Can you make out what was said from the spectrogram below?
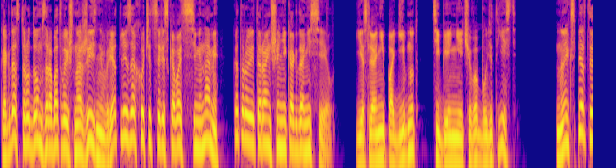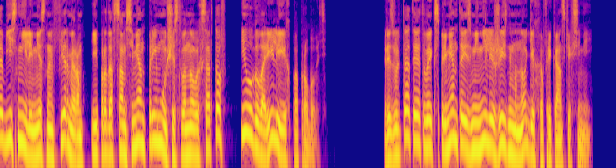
Когда с трудом зарабатываешь на жизнь, вряд ли захочется рисковать с семенами, которые ты раньше никогда не сеял. Если они погибнут, тебе нечего будет есть. Но эксперты объяснили местным фермерам и продавцам семян преимущества новых сортов и уговорили их попробовать. Результаты этого эксперимента изменили жизнь многих африканских семей.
